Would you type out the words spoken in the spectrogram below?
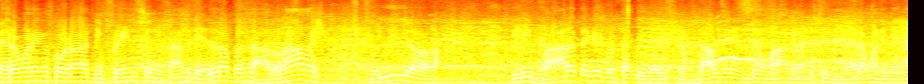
ಮೆರವಣಿಗೆ ಕೂಡ ನಿಮ್ಮ ಫ್ರೆಂಡ್ಸು ನಿಮ್ಮ ಫ್ಯಾಮಿಲಿ ಎಲ್ಲ ಬಂದು ಆರಾಮಾಗಿ ಫುಲ್ಲು ಇಡೀ ಭಾರತಕ್ಕೆ ಗೊತ್ತಾಗಲಿ ಗೈಸ್ ನಮ್ಮ ದಾವಣಗೆರೆ ಹಿಂದೂ ಮಹಾಗಣಪತಿ ಮೆರವಣಿಗೆನ.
